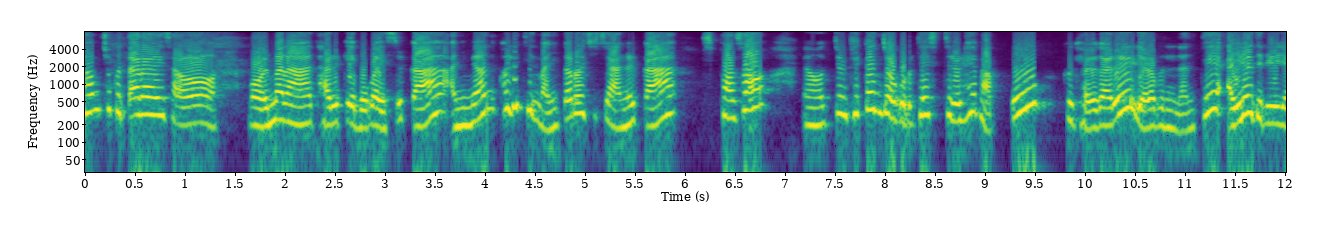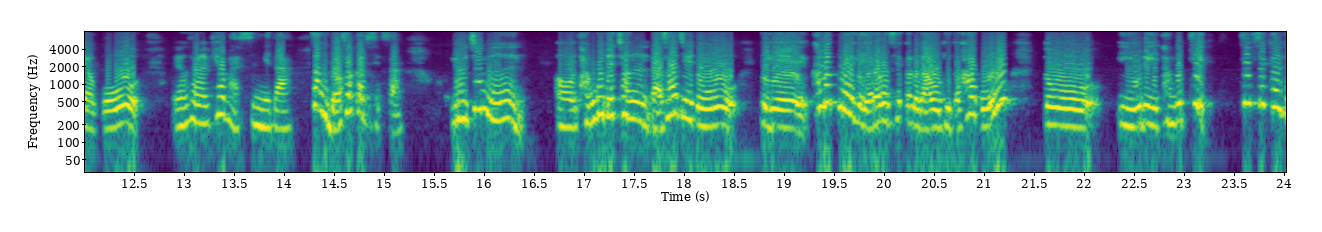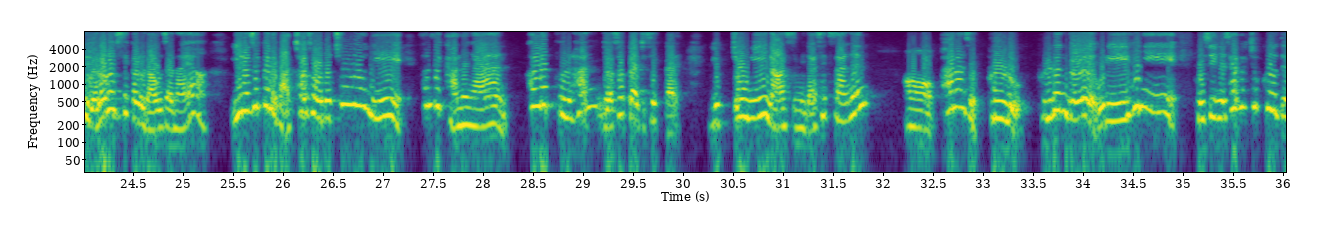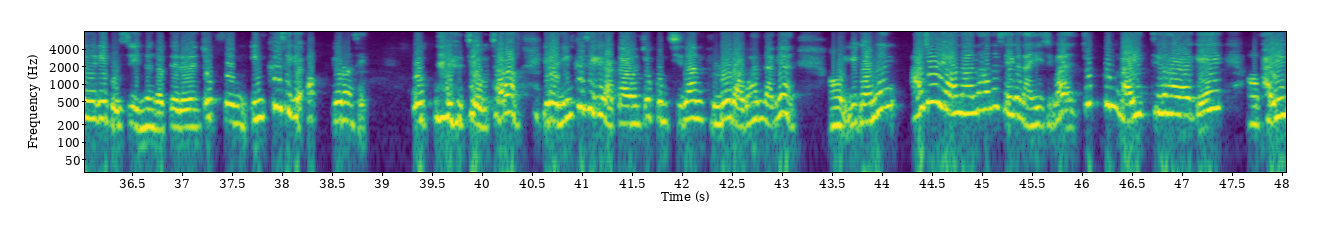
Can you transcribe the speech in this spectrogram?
다음 초코 따라해서 뭐 얼마나 다를 게 뭐가 있을까? 아니면 퀄리티는 많이 떨어지지 않을까 싶어서 어, 좀 객관적으로 테스트를 해봤고 그 결과를 여러분한테 알려드리려고 영상을 켜봤습니다. 색상 6가지 색상. 요즘은 어, 당구대천 마사지도 되게 컬러풀하게 여러 가지 색깔로 나오기도 하고 또 이 우리 당구 팁, 팁 색깔도 여러 가지 색깔로 나오잖아요. 이런 색깔에 맞춰서도 충분히 선택 가능한 컬러풀한 여섯 가지 색깔 6종이 나왔습니다. 색상은 어, 파란색, 블루. 블루인데, 우리 흔히 볼 수 있는 사각 초코들이 볼 수 있는 것들은 조금 잉크색의, 어, 요런 색. 옷, 제 옷처럼 이런 잉크색에 가까운 조금 진한 블루라고 한다면, 어, 이거는 아주 연한 하늘색은 아니지만 조금 라이트하게 어, 밝은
